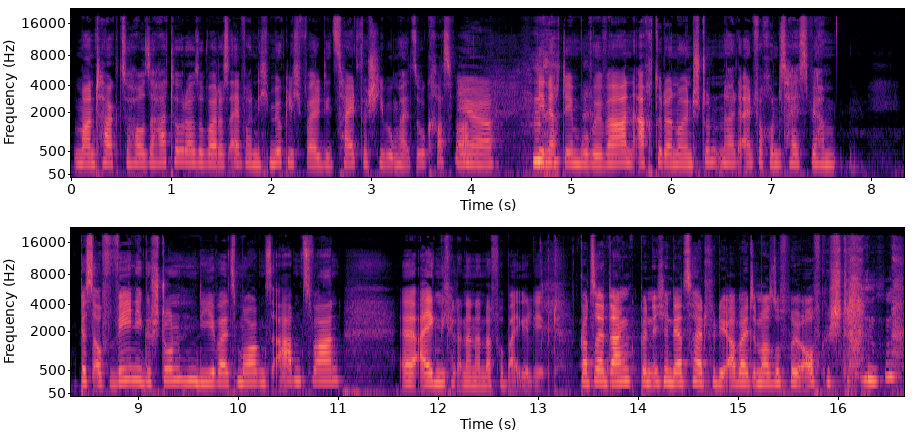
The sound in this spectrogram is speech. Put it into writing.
mal einen Tag zu Hause hatte oder so, war das einfach nicht möglich, weil die Zeitverschiebung halt so krass war. ja. Je nachdem, wo wir waren, acht oder neun Stunden halt einfach. Und das heißt, wir haben bis auf wenige Stunden, die jeweils morgens, abends waren, äh, eigentlich halt aneinander vorbeigelebt. Gott sei Dank bin ich in der Zeit für die Arbeit immer so früh aufgestanden.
